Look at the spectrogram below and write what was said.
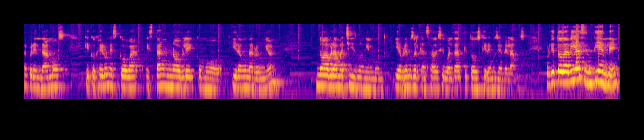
aprendamos que coger una escoba es tan noble como ir a una reunión, no habrá machismo en el mundo y habremos alcanzado esa igualdad que todos queremos y anhelamos. Porque todavía se entiende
